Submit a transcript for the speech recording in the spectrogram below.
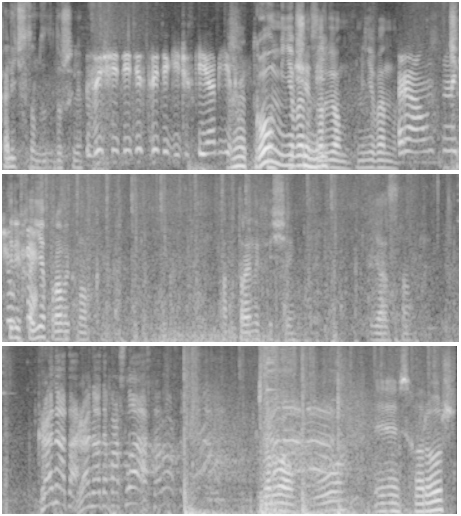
Количеством задушили. Защитите стратегические объекты. Да, Гоу минивэн взорвем. Минивэн. Раунд 4 начался. хае правой кнопкой. От тройных вещей. Ясно. Граната! Граната пошла! Осторожно! Взорвал. О, Есть, хорош.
